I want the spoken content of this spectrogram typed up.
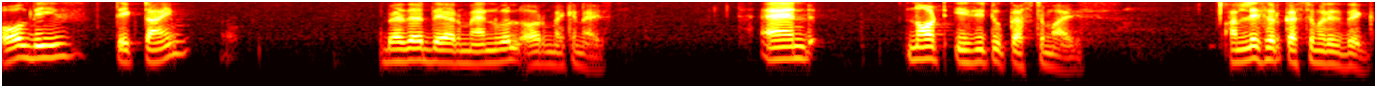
All these take time whether they are manual or mechanized. And not easy to customize. Unless your customer is big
